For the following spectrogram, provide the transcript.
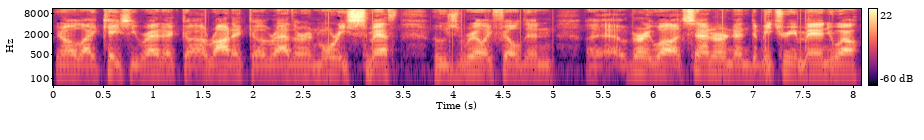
you know, like Casey Reddick, uh, Roddick, uh, rather, and Maurice Smith, who's really filled in uh, very well at center, and then D'Mitri Emmanuel.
